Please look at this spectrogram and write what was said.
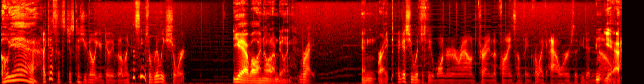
Oh yeah. I guess it's just because you know what you're doing, but I'm like, this seems really short. Yeah. Well, I know what I'm doing. Right. And right. I guess you would just be wandering around trying to find something for like hours if you didn't know. Mm, Yeah,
